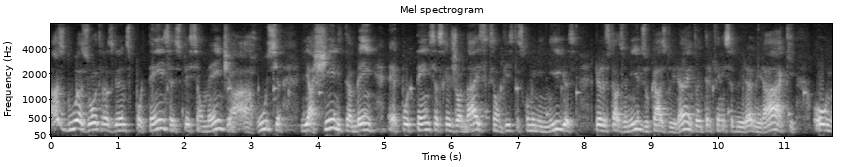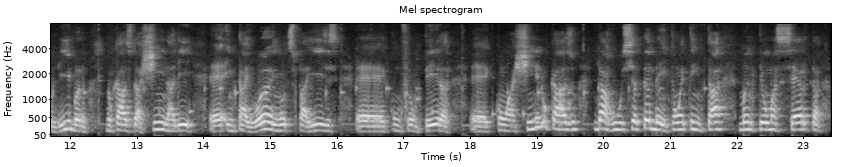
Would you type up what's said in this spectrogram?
as duas outras grandes potências, especialmente a, Rússia e a China, e também é, potências regionais que são vistas como inimigas pelos Estados Unidos, o caso do Irã, então a interferência do Irã no Iraque ou no Líbano, no caso da China ali é, em Taiwan, em outros países é, com fronteira é, com a China e no caso da Rússia também. Então é tentar manter uma certa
